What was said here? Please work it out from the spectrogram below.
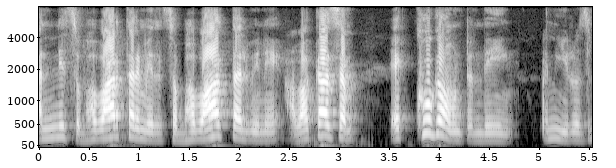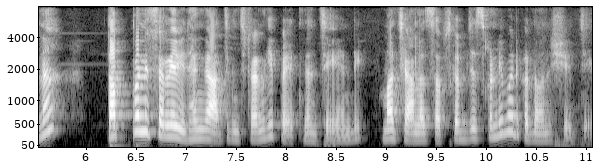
అన్ని శుభవార్తల మీద శుభవార్తలు వినే అవకాశం ఎక్కువగా ఉంటుంది. అని ఈ రోజున తప్పనిసరిగా విధంగా ఆచరించడానికి ప్రయత్నం చేయండి. మా ఛానల్ సబ్స్క్రైబ్ చేసుకోండి. మరి కొంతమంది షేర్ చేయండి.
